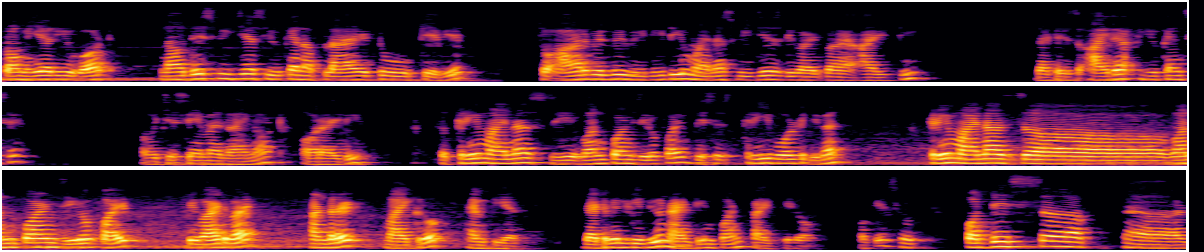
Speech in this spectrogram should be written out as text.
from here you got now this VGS you can apply to KVL so R will be VDD minus VGS divided by IT that is IREF you can say which is same as I naught or ID. So 3 minus 1.05 this is 3 volt given. 3 minus, uh, 1.05 divided by 100 micro ampere. That will give you 19.5 kilo. Okay so for this uh, uh,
